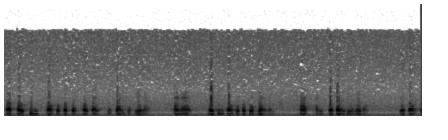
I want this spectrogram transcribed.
เพราะเขากินของสกปรกเข้าไปทุกวันทุกเวลา ถ้าหากไม่กินของสกปรกอย่างนั้นธาตุขันก็ตั้งอยู่ไม่ได้จะต้องแต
